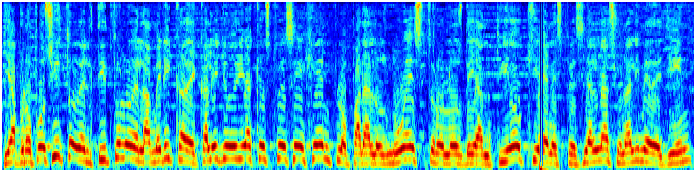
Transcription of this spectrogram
Y a propósito del título del América de Cali, yo diría que esto es ejemplo para los nuestros, los de Antioquia, en especial Nacional y Medellín,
